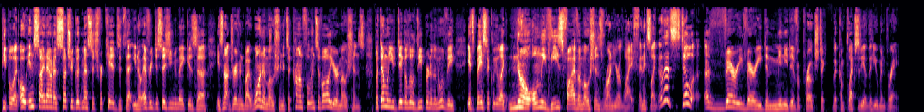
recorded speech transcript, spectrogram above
people are like, oh, Inside Out has such a good message for kids. It's that you know every decision you make is uh, is not driven by one emotion; it's a confluence of all your emotions. But then when you dig a little deeper into the movie, it's basically like, no, only these five emotions run your life, and it's like oh, that's still a very, very diminutive approach to the complexity of the human brain.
